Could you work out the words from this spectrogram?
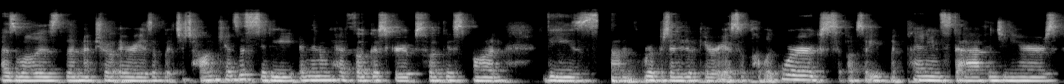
as well as the metro areas of Wichita and Kansas City. And then we had focus groups focused on these um, representative areas, so public works, also planning staff, engineers,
